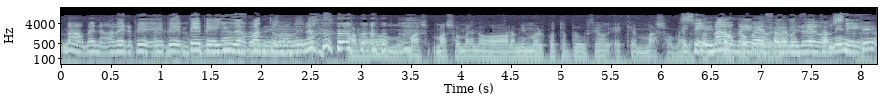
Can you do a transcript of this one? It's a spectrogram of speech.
más o menos, a ver, Pepe, ayuda, ¿cuánto más o menos? Alrededor, más, más o menos, ahora mismo el coste de producción es que más o menos. Sí, más o menos, eh,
